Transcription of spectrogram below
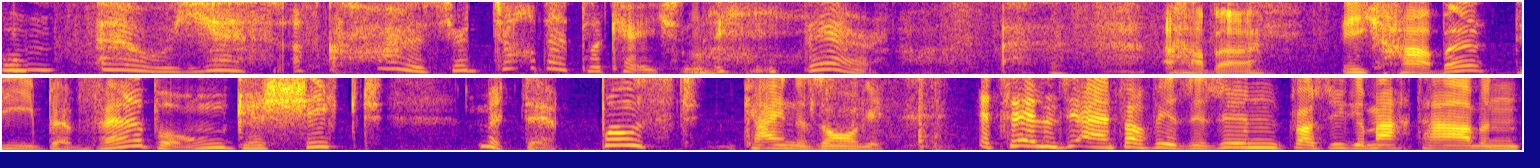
Oh, yes, of course. Your job application isn't there. Aber ich habe die Bewerbung geschickt mit der Post. Keine Sorge. Erzählen Sie einfach, wer Sie sind, was Sie gemacht haben,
